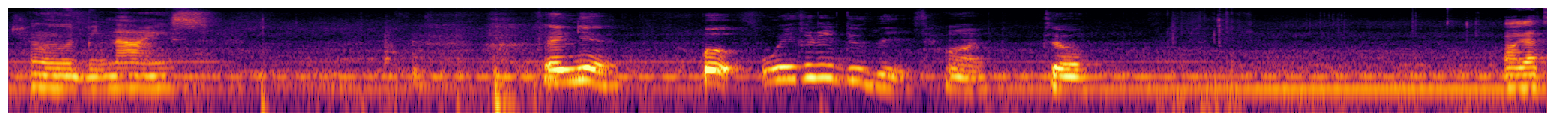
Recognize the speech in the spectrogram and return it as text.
Healing would be nice. And yeah. But we're gonna do this. Hold on. So. Oh, I got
